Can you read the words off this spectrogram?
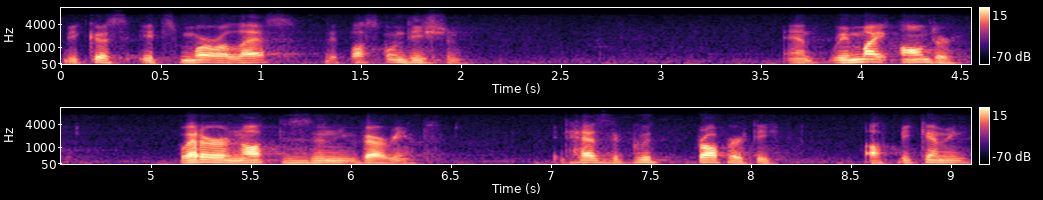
because it's more or less the post condition. And we might wonder whether or not this is an invariant. It has the good property of becoming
